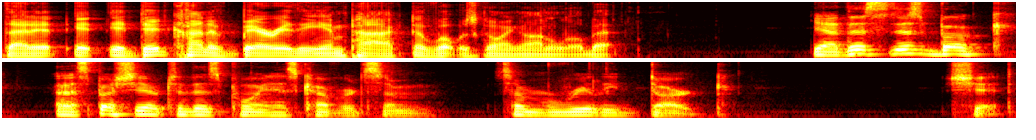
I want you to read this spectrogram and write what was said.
that it, it it did kind of bury the impact of what was going on a little bit. Yeah, this this book, especially up to this point, has covered some some really dark shit.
